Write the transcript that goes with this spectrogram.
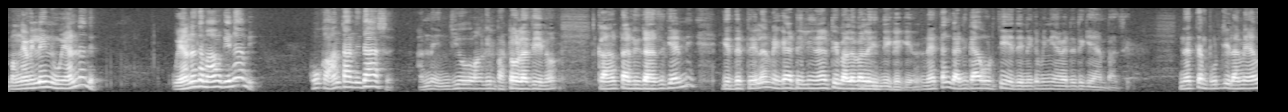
මං ඇවිල්ලා ඉන්නේ උයන්නද උයන්නද මාව ගෙනාවේ කෝ කාන්තා නිදහස අන්න එන්ජිஓ වගේ පටෝලා තිනවා කාන්තා නිදහස කියන්නේ ගෙදරට වෙලා මෙගා ටෙලිනාටි බල බල ඉන්න එක කියලා. නැත්තම් ගණිකා වෘත්තියේ දෙන එක මිනිහා වැඩට ගියාන් පස්සේ. නැත්තම් පුංචි ළමයාව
